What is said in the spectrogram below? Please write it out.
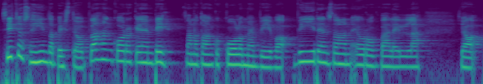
Sitten jos se hintapiste on vähän korkeampi, sanotaanko 3-500 euron välillä, ja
